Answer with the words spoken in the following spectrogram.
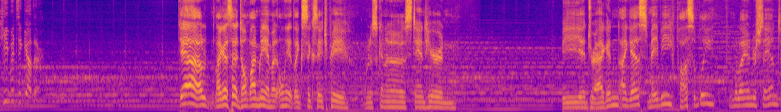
Keep it together. Yeah, like I said, don't mind me. I'm at- only at like 6 HP. I'm just gonna stand here and be a dragon, I guess, maybe, possibly, from what I understand.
